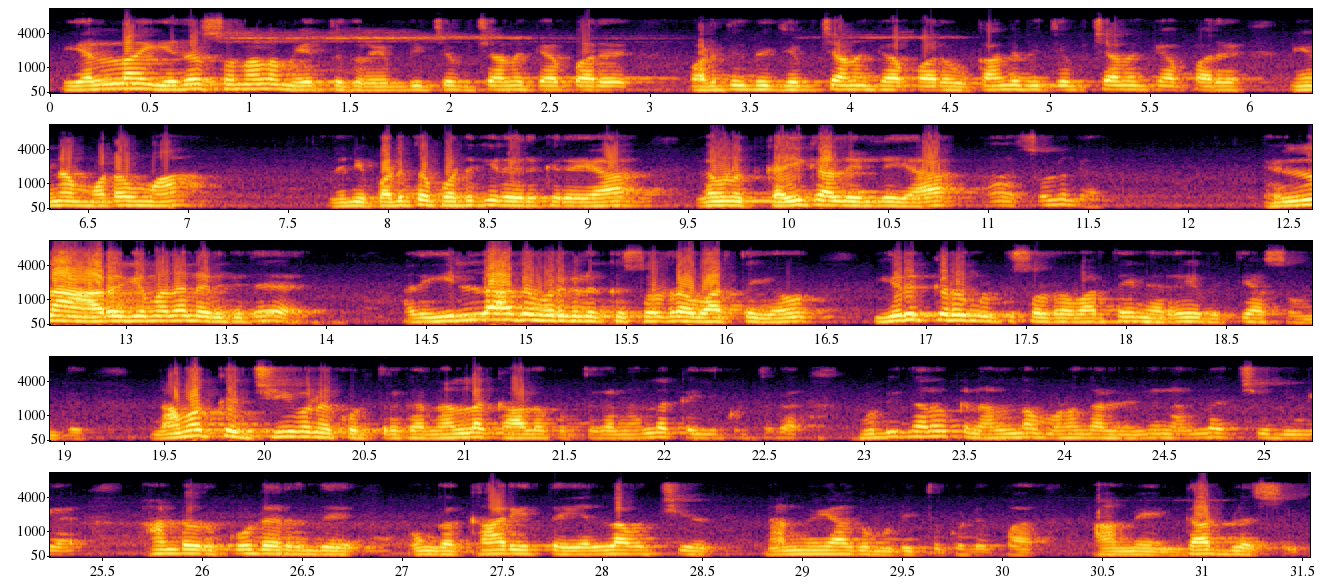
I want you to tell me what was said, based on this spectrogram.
எல்லாம் எதை சொன்னாலும் நம்ம ஏற்றுக்கிறோம் எப்படி ஜெபிச்சாலும் கேட்பாரு படுத்துக்கிட்டு ஜெபிச்சாலும் கேட்பாரு உட்காந்துட்டு ஜெபிச்சாலும் கேட்பாரு நீ என்ன முடமா? இல்லை நீ படுத்த படுக்கையில் இருக்கிறையா? இல்லை உனக்கு கை கால் இல்லையா? ஆ சொல்லுங்க. எல்லாம் ஆரோக்கியமாக தானே இருக்குது. அது இல்லாதவர்களுக்கு சொல்கிற வார்த்தையும் இருக்கிறவங்களுக்கு சொல்கிற வார்த்தையும் நிறைய வித்தியாசம் உண்டு. நமக்கு ஜீவனை கொடுத்துருக்கார் நல்ல காலை கொடுத்துருக்கார் நல்ல கையை கொடுத்துருக்கார் முடிந்த அளவுக்கு நல்லா முழங்கால் நின்று நல்லா செய்வீங்க ஆண்டவர் கூட இருந்து உங்கள் காரியத்தை எல்லாவற்றையும் நன்மையாக முடித்து கொடுப்பார். ஆமேன். God bless you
